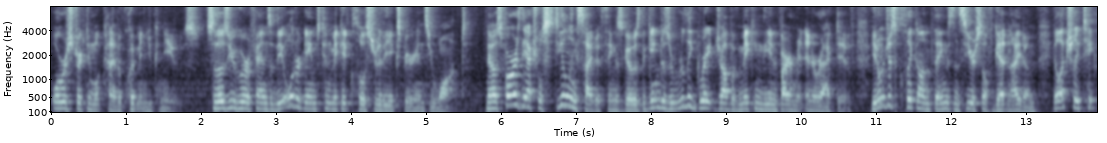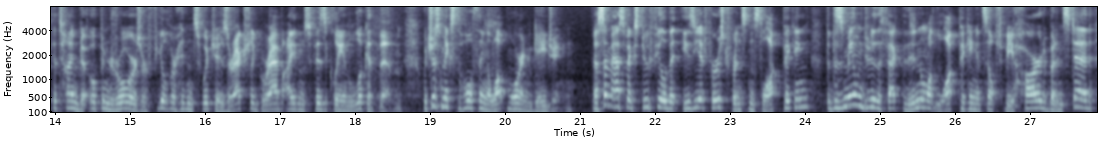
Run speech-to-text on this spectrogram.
or restricting what kind of equipment you can use. So those of you who are fans of the older games can make it closer to the experience you want. Now, as far as the actual stealing side of things goes, the game does a really great job of making the environment interactive. You don't just click on things and see yourself get an item, you'll actually take the time to open drawers or feel for hidden switches or actually grab items physically and look at them, which just makes the whole thing a lot more engaging. Now some aspects do feel a bit easy at first, for instance lockpicking, but this is mainly due to the fact that they didn't want lockpicking itself to be hard, but instead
